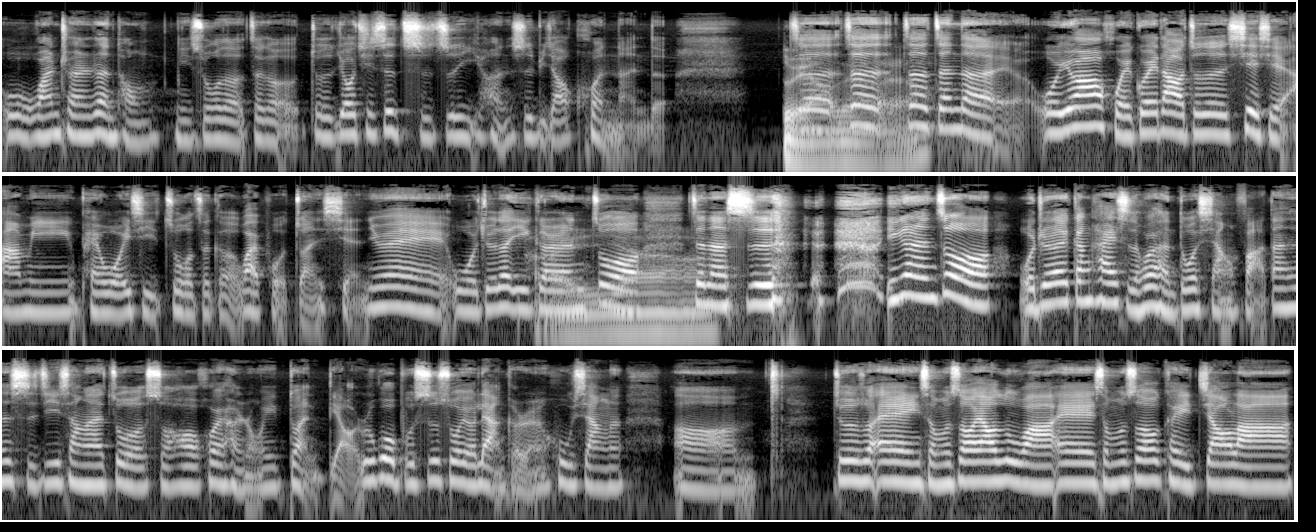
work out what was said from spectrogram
我完全认同你说的这个，就是尤其是持之以恒是比较困难的。对啊、这这这真的，我又要回归到就是谢谢阿咪陪我一起做这个外婆专线，因为我觉得一个人做真的是、哎、一个人做，我觉得刚开始会很多想法，但是实际上在做的时候会很容易断掉。如果不是说有两个人互相，嗯、呃，就是说，哎，你什么时候要录啊？哎，什么时候可以交啦？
